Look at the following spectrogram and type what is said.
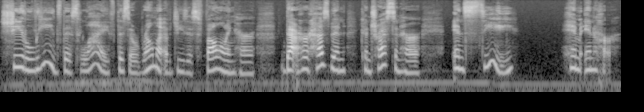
she leads this life, this aroma of Jesus following her, that her husband can trust in her and see him in her.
